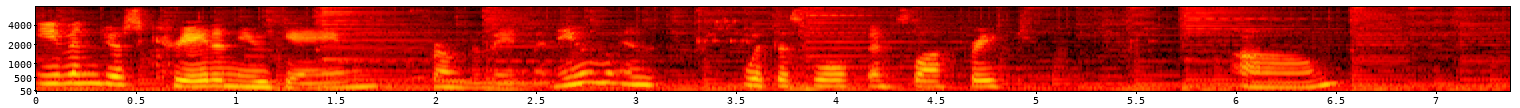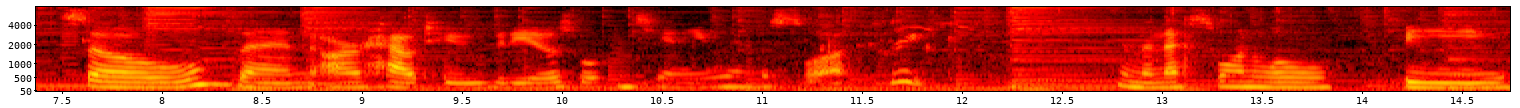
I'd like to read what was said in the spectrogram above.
even just create a new game from the main menu and with this wolf and Slough Creek. Um, So then our how-to videos will continue in the Slough Creek. And the next one will be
